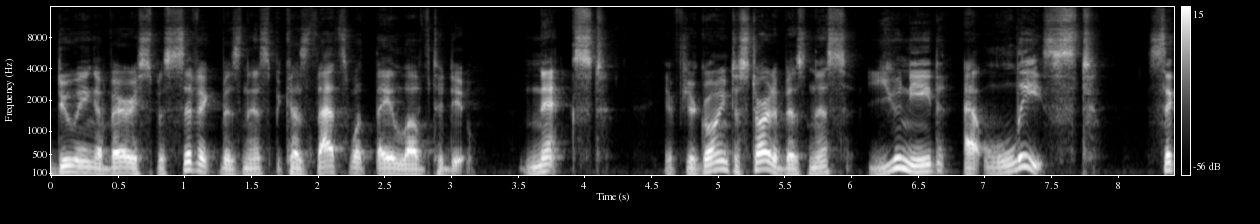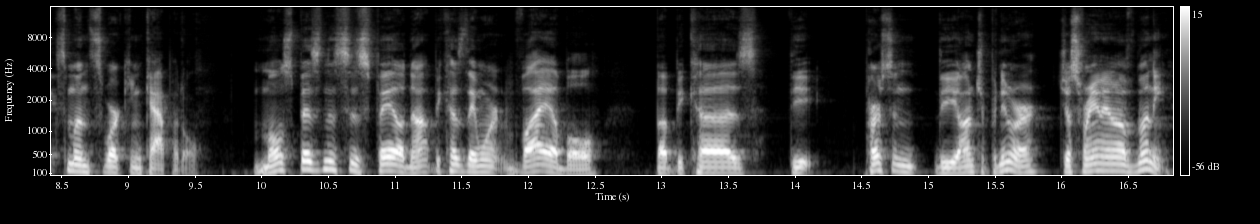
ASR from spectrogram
doing a very specific business because that's what they love to do. Next, if you're going to start a business, you need at least six months working capital. Most businesses fail not because they weren't viable, but because the person, the entrepreneur, just ran out of money.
